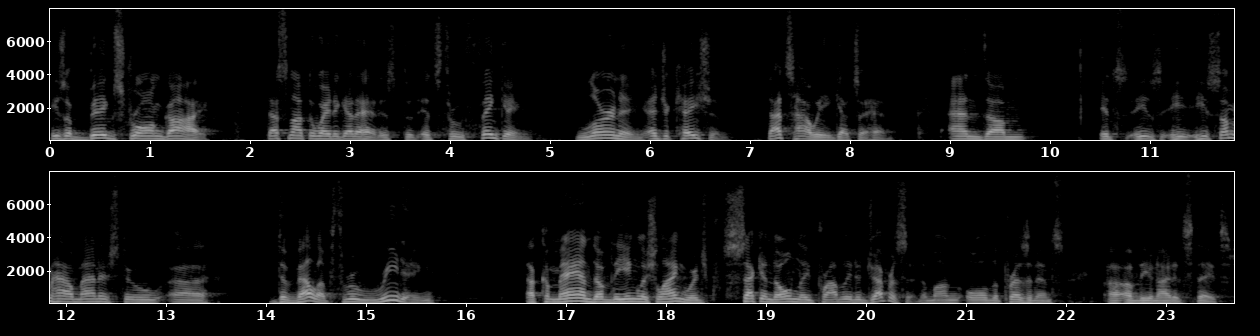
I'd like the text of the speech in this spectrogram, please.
He's a big, strong guy. That's not the way to get ahead. It's, to, it's through thinking, learning, education. That's how he gets ahead. And um, it's, he's, he, he somehow managed to uh, develop through reading a command of the English language, second only probably to Jefferson among all the presidents uh, of the United States.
